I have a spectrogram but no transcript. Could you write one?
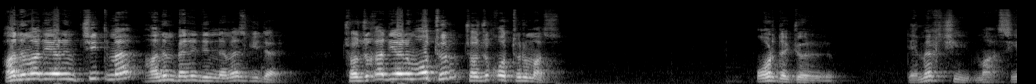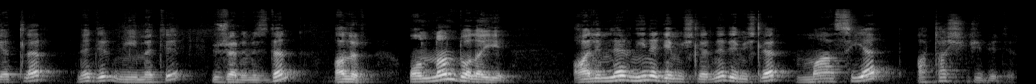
Hanıma diyorum çitme, hanım beni dinlemez gider. Çocuğa diyorum otur, çocuk oturmaz. Orada görürüm. Demek ki masiyetler nedir? Nimeti üzerimizden alır. Ondan dolayı alimler yine demişler, ne demişler? Masiyet ataş gibidir.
